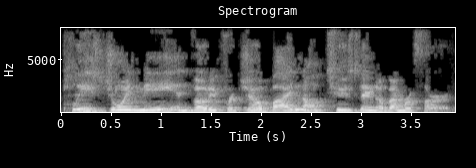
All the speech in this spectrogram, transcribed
Please join me in voting for Joe Biden on Tuesday, November 3rd.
